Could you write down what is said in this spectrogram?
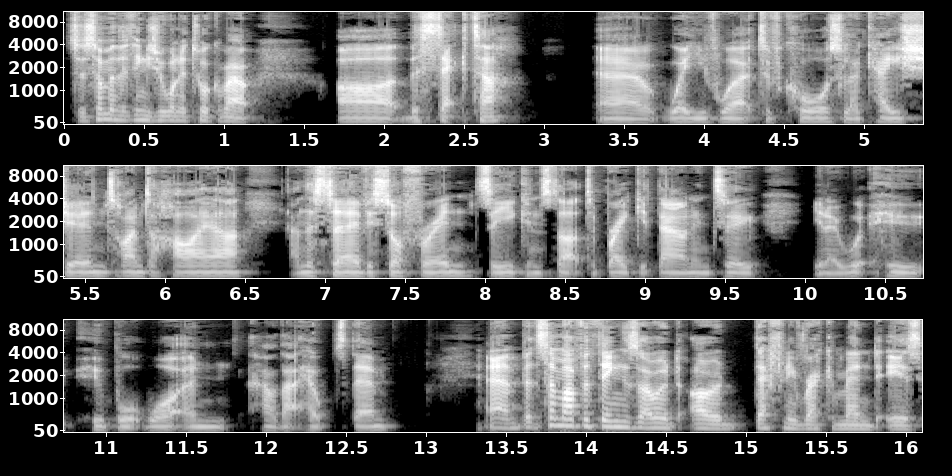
So, some of the things you want to talk about are the sector uh, where you've worked, of course, location, time to hire, and the service offering. So you can start to break it down into, you know, who who bought what and how that helps them. Um, but some other things I would I would definitely recommend is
